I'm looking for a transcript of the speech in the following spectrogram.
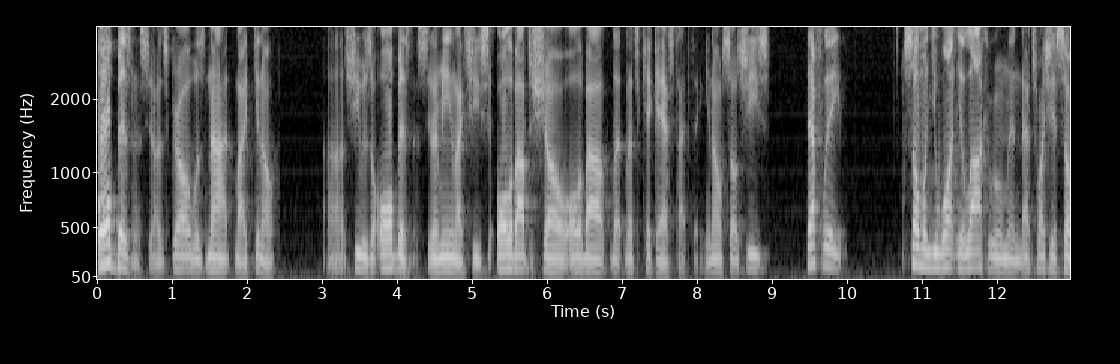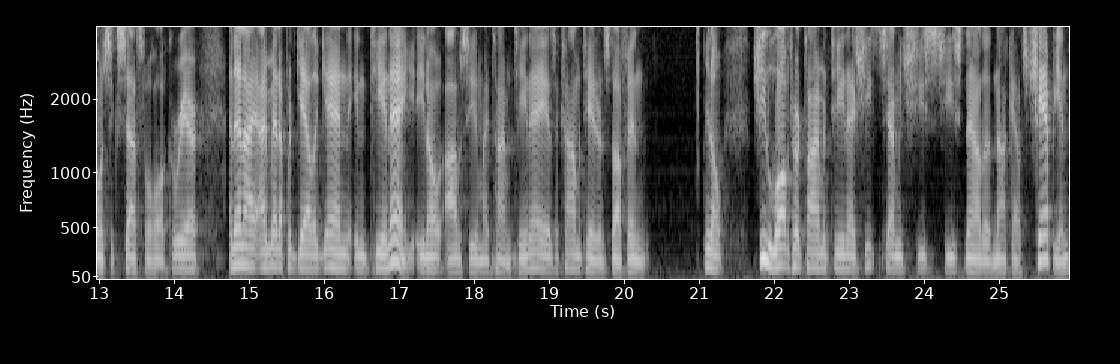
all business. You know, this girl was not like you know. Uh, she was all business, you know what I mean? Like she's all about the show, all about let, let's kick ass type thing, you know. So she's definitely someone you want in your locker room, and that's why she has so much success for her career. And then I, I met up with Gail again in TNA, you know, obviously in my time TNA as a commentator and stuff. And, you know, she loved her time in TNA. She, I mean, she's she's now the Knockouts champion,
